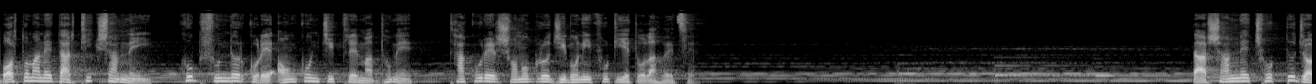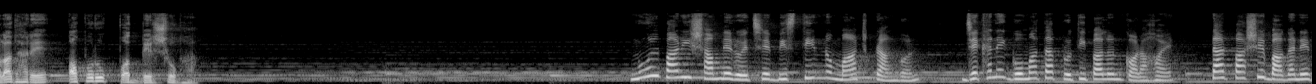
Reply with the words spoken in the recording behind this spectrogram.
বর্তমানে তার ঠিক সামনেই খুব সুন্দর করে অঙ্কন চিত্রের মাধ্যমে ঠাকুরের সমগ্র জীবনী ফুটিয়ে তোলা হয়েছে। তার সামনে ছোট্ট জলাধারে অপরূপ পদ্মের শোভা। মূল বাড়ির সামনে রয়েছে বিস্তীর্ণ মাঠ প্রাঙ্গণ, যেখানে গোমাতা প্রতিপালন করা হয়। তার পাশে বাগানের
